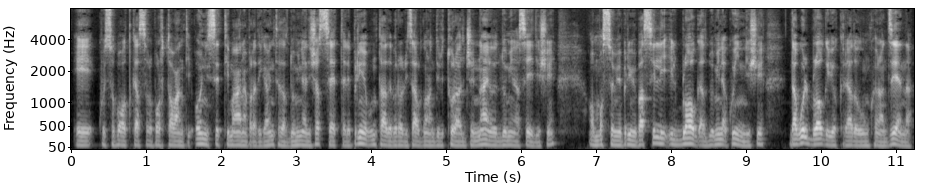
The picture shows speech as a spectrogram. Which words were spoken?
e questo podcast lo porto avanti ogni settimana praticamente dal 2017. Le prime puntate però risalgono addirittura al gennaio del 2016 ho mosso i miei primi passi lì, il blog al 2015, da quel blog io ho creato comunque un'azienda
